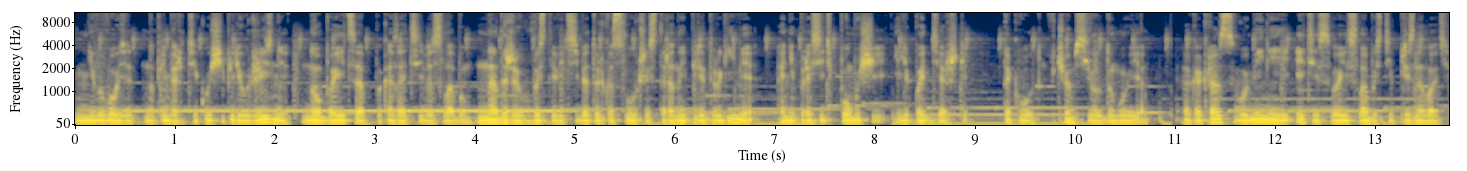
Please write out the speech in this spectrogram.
не вывозит, например, текущий период жизни, но боится показать себя слабым. Надо же выставить себя только с лучшей стороны перед другими, а не просить помощи или поддержки. Так вот, в чем сила, думаю я? А как раз в умении эти свои слабости признавать.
